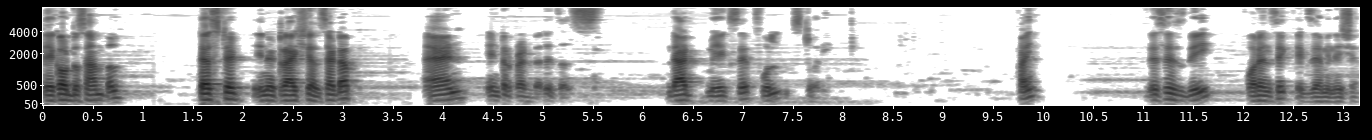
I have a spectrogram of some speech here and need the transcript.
take out the sample, test it in a triaxial setup and interpret the results. That makes a full story, fine. This is the forensic examination.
